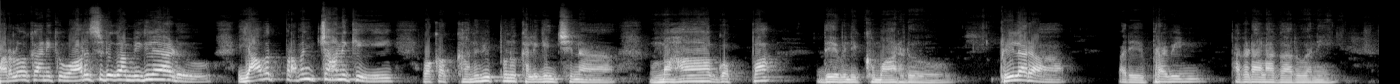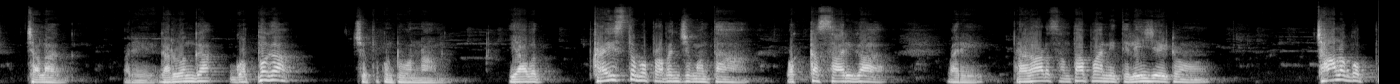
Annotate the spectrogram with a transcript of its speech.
పరలోకానికి వారసుడిగా మిగిలాడు యావత్ ప్రపంచానికి ఒక కనువిప్పును కలిగించిన మహా గొప్ప దేవుని కుమారుడు. ప్రియులరా మరి ప్రవీణ్ పగడాల గారు అని చాలా మరి గర్వంగా గొప్పగా చెప్పుకుంటూ ఉన్నాం. యావత్ క్రైస్తవ ప్రపంచమంతా ఒక్కసారిగా మరి ప్రగాఢ సంతాపాన్ని తెలియజేయటం చాలా గొప్ప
